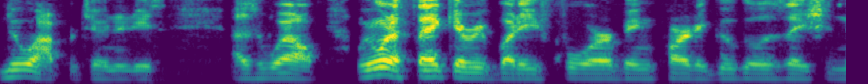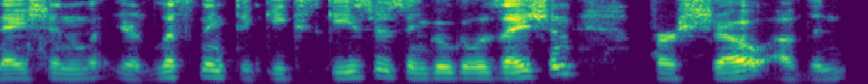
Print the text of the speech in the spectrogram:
new opportunities as well. We want to thank everybody for being part of Googlization Nation. You're listening to Geeks Geezers and Googlization, first show of the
